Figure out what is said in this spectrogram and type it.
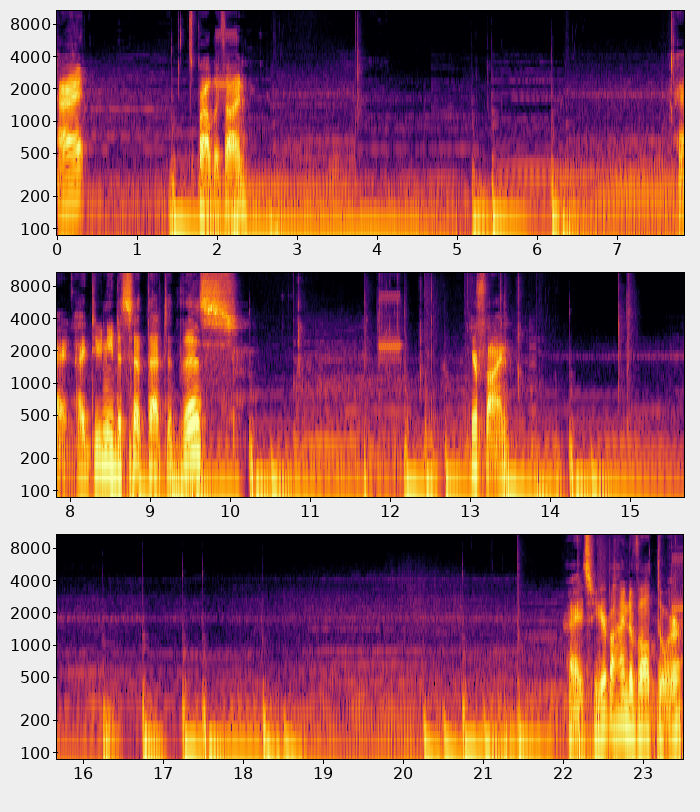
Alright. It's probably fine. Alright, I do need to set that to this. You're fine. Alright, so you're behind a vault door.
